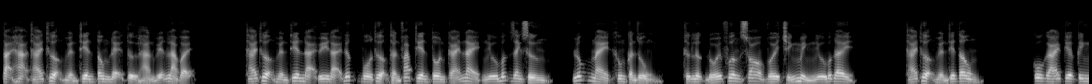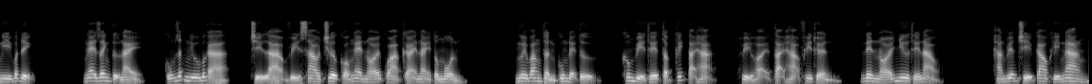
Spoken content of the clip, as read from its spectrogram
tại hạ thái thượng huyền thiên tông đệ tử hàn viễn là vậy. Thái thượng huyền thiên đại uy đại đức vô thượng thần pháp thiên tôn cái này như bức danh sừng, lúc này không cần dùng, thực lực đối phương so với chính mình như bức đây. Thái thượng huyền thiên tông, cô gái kia kinh nghi bất định. Nghe danh tự này, cũng rất như bức à chỉ là vì sao chưa có nghe nói qua cái này tông môn. Người băng thần cung đệ tử, không vì thế tập kích tại hạ, hủy hoại tại hạ phi thuyền, nên nói như thế nào? Hàn viễn chỉ cao khí ngang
